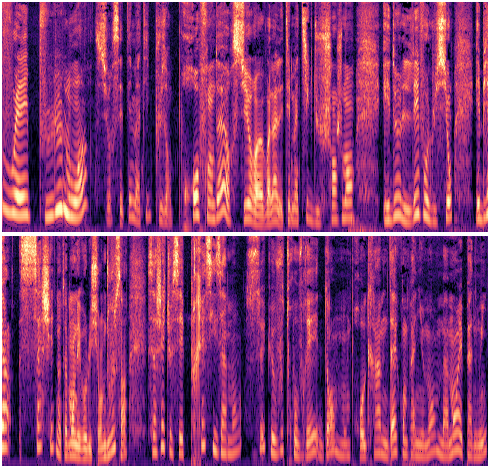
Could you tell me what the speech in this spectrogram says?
vous voulez plus loin sur ces thématiques, plus en profondeur sur euh, voilà les thématiques du changement et de l'évolution, eh bien, sachez, notamment l'évolution douce, hein, sachez que c'est précisément ce que vous trouverez dans mon programme d'accompagnement Maman épanouie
